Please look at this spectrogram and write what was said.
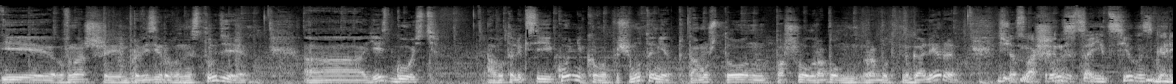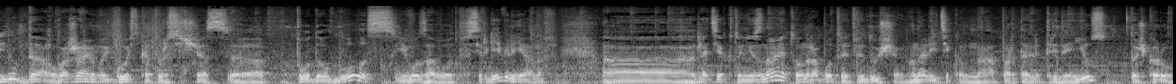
И в нашей импровизированной студии а, есть гость. А вот Алексея Иконникова почему-то нет, потому что он пошел рабом работать на галеры. Сейчас Машина откроется... стоит, сел и сгорел. Да, уважаемый гость, который сейчас э, подал голос, его зовут Сергей Вильянов. Э, для тех, кто не знает, он работает ведущим аналитиком на портале 3dnews.ru.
